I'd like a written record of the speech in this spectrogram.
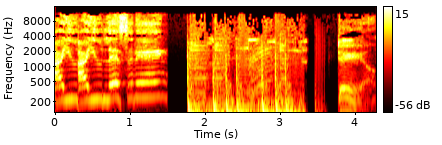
Are you, are you listening? Damn.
